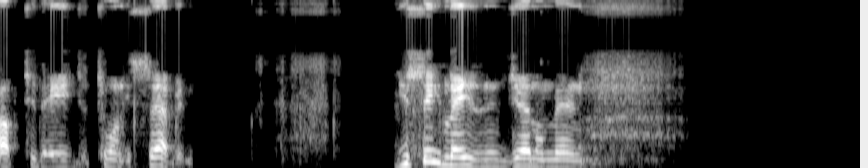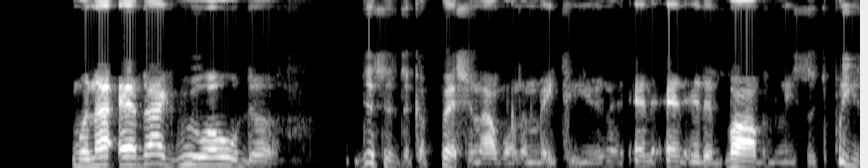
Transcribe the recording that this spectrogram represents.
up to the age of 27. You see, ladies and gentlemen, when I as I grew older, this is the confession I want to make to you, and, and, and it bothers me, so please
